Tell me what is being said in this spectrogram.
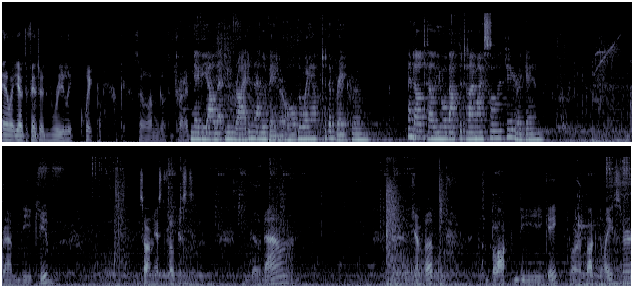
Anyway, you have to finish it really quickly. Okay, so I'm going to try it. Maybe I'll let you ride an elevator all the way up to the break room. And I'll tell you about the time I saw a deer again. Grab the cube. Sorry, I'm just focused. Go down. Jump up block the gate or block the laser.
